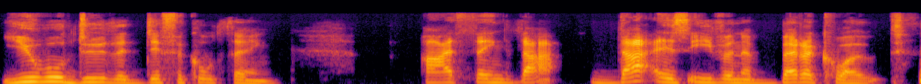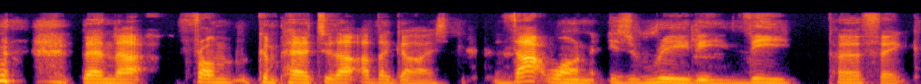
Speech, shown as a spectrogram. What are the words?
you will do the difficult thing. I think that that is even a better quote than that from compared to that other guys. That one is really the perfect,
